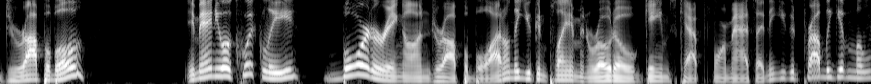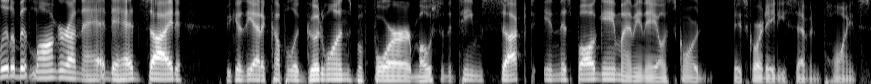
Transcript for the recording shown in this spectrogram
droppable. Immanuel Quickley, bordering on droppable. I don't think you can play him in Roto Games Cap formats. I think you could probably give him a little bit longer on the head to head side because he had a couple of good ones before most of the teams sucked in this ball game. I mean, they scored they scored 87 points.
